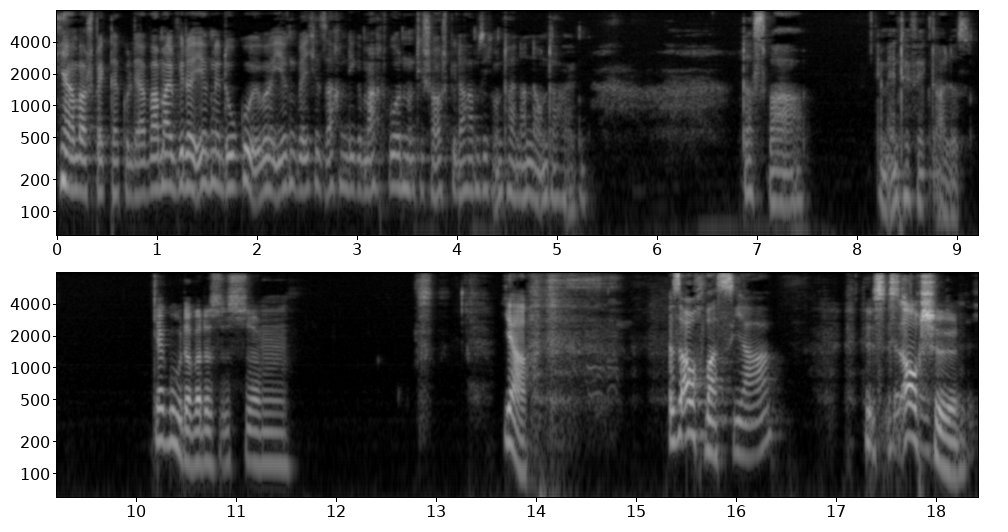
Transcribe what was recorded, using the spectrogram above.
ja, war spektakulär. War mal wieder irgendeine Doku über irgendwelche Sachen, die gemacht wurden und die Schauspieler haben sich untereinander unterhalten. Das war im Endeffekt alles. Ja gut, aber das ist ähm ja. Ist auch was, ja. Es ist das auch schön.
